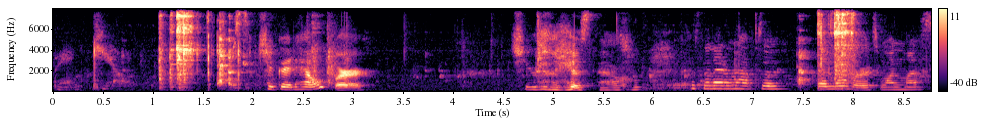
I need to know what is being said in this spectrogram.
Thank you. Such a good helper. She really is though. Because then I don't have to bend over. It's one less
